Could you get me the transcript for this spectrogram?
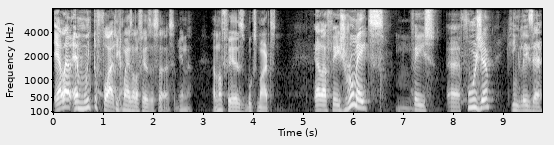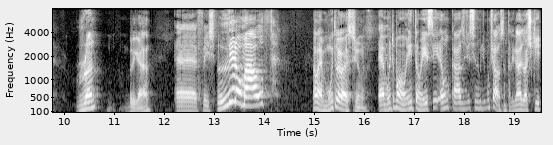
Ela é muito foda. O que, que, mais ela fez, essa, essa mina? Ela não fez Booksmart. Ela fez Roommates, hum. fez uh, Fuja, que em inglês é Run. Obrigado. Uh, fez Little Mouth. Não, é muito legal esse filme. É muito bom. Então, esse é um caso de síndrome de Munchausen, tá ligado? Eu acho que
